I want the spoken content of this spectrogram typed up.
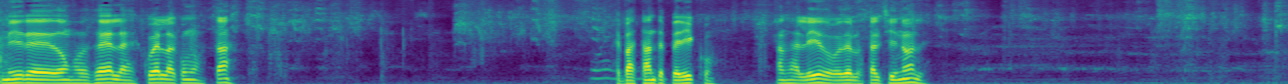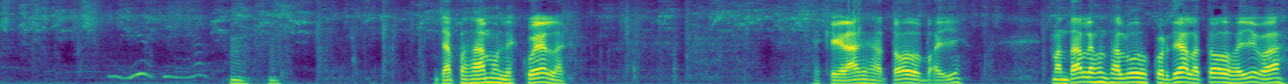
Mire, don José, la escuela cómo está. Hay bastante perico. Han salido de los talchinoles. Ya pasamos la escuela. Es que gracias a todos va allí. Mandarles un saludo cordial a todos allí, va.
